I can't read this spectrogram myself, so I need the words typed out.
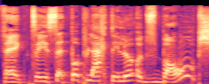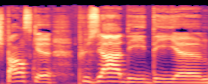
Fait que, tu sais, cette popularité-là a du bon, puis je pense que plusieurs des, des, euh,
